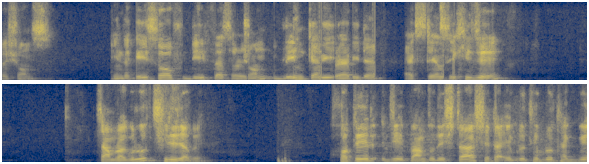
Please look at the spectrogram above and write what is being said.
lacerations. In the case of deep laceration, bleeding can be rapid and extensive. দেখি যে চামড়াগুলো ছিঁড়ে যাবে। ক্ষতের যে প্রান্তদেশটা সেটা এবড়ো থেবড়ো থাকবে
